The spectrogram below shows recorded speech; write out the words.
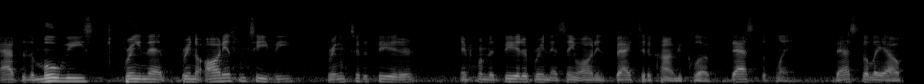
After the movies, bring that bring the audience from TV, bring them to the theater, and from the theater, bring that same audience back to the comedy club. That's the plan. That's the layout,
